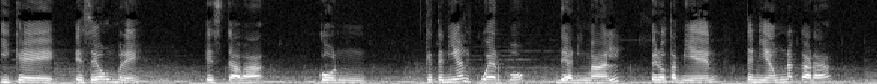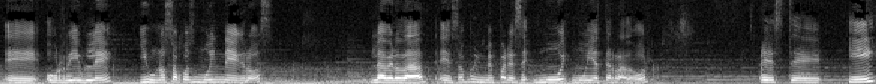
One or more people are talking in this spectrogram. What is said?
y que ese hombre estaba con que tenía el cuerpo de animal, pero también tenía una cara eh, horrible y unos ojos muy negros. La verdad, eso a mí me parece muy, muy aterrador. Este, y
